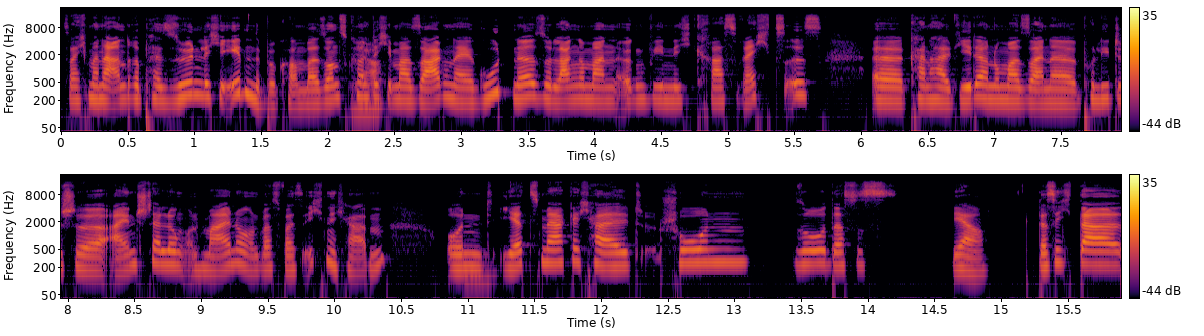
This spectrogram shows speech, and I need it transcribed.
sag ich mal, eine andere persönliche Ebene bekommen, weil sonst könnte ja. ich immer sagen, naja gut, ne, solange man irgendwie nicht krass rechts ist, äh, kann halt jeder nur mal seine politische Einstellung und Meinung und was weiß ich nicht haben. Und mhm. jetzt merke ich halt schon, so, dass es, ja, dass ich da,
